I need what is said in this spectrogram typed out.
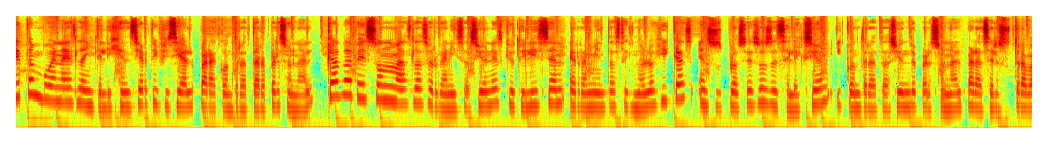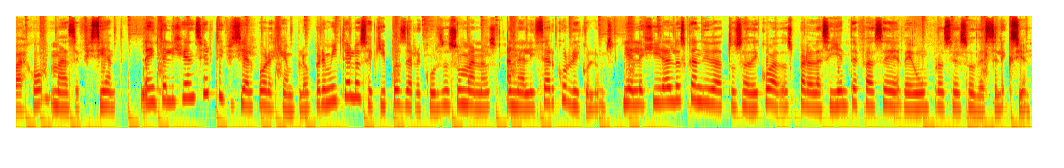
¿Qué tan buena es la inteligencia artificial para contratar personal? Cada vez son más las organizaciones que utilizan herramientas tecnológicas en sus procesos de selección y contratación de personal para hacer su trabajo más eficiente. La inteligencia artificial, por ejemplo, permite a los equipos de recursos humanos analizar currículums y elegir a los candidatos adecuados para la siguiente fase de un proceso de selección.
